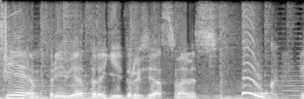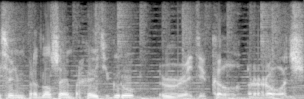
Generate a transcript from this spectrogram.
Всем привет, дорогие друзья, с вами Спук! И сегодня мы продолжаем проходить игру Radical Roach.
